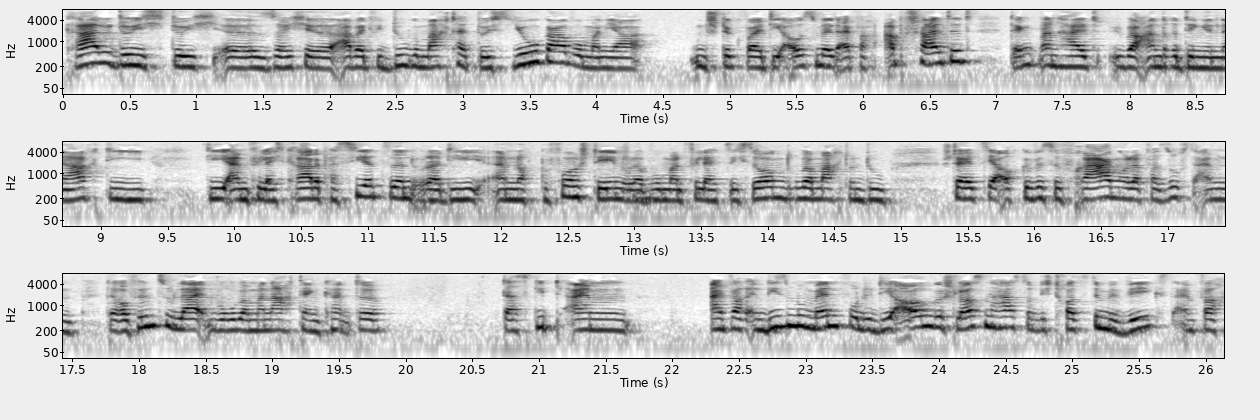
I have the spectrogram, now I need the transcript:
gerade durch, durch äh, solche Arbeit, wie du gemacht hast, durchs Yoga, wo man ja ein Stück weit die Außenwelt einfach abschaltet, denkt man halt über andere Dinge nach, die die einem vielleicht gerade passiert sind oder die einem noch bevorstehen oder wo man vielleicht sich Sorgen drüber macht und du stellst ja auch gewisse Fragen oder versuchst einem darauf hinzuleiten, worüber man nachdenken könnte. Das gibt einem einfach in diesem Moment, wo du die Augen geschlossen hast und dich trotzdem bewegst, einfach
